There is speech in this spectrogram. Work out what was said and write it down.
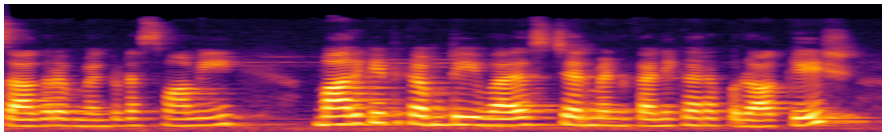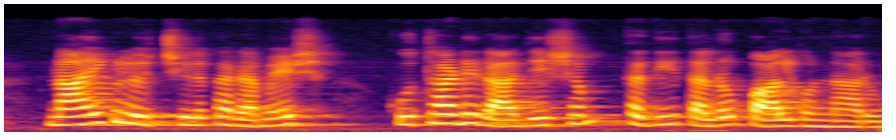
Sagaram Venkataswamy market committee vice chairman Kanikarapu Rakesh నాయకులు చిలక రమేష్ కుతాడి రాజేశం తదితరులు పాల్గొన్నారు.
